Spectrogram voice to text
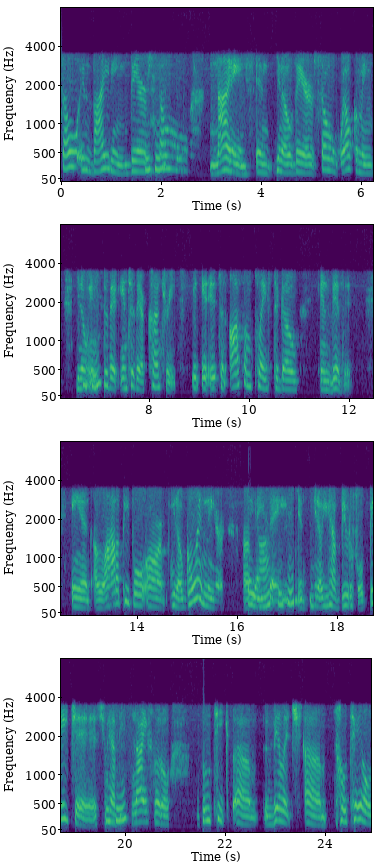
so inviting. They're Mhm. so nice and you know, they're so welcoming, you know, Mhm. into their into their country. It, it it's an awesome place to go and visit. And a lot of people are, you know, going there um, They these are. days. Mhm. It, you know, you have beautiful beaches. You have Mhm. these nice little boutique um village um hotel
